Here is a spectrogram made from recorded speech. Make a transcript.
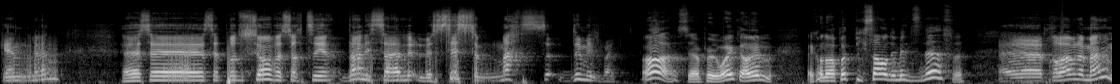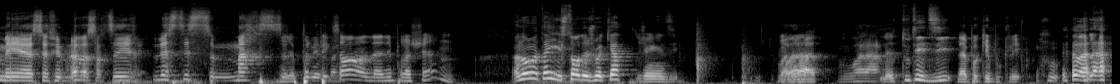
Scanlon. Euh, ce- cette production va sortir dans les salles le 6 mars 2020. Ah, c'est un peu loin quand même. Fait qu'on aura pas de Pixar en 2019. Euh, probablement, mais euh, ce film-là va sortir le 6 mars Il n'y a pas de 2020. Pixar l'année prochaine? Ah non, attends, il y a histoire de jouer 4, j'ai rien dit. Voilà. Voilà. Voilà. Le- tout est dit. La, boucle est bouclée. voilà.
